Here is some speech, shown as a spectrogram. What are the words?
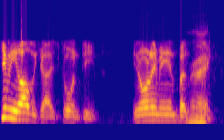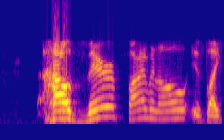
give me all the guys going deep. You know what I mean? But right how their five and zero oh is like.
